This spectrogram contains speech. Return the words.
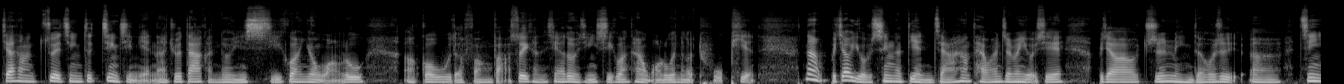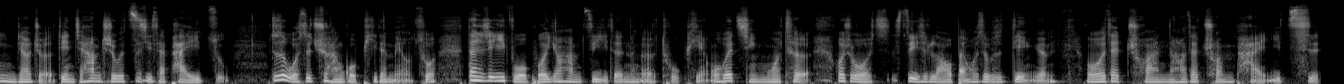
加上最近这近几年呢、啊，就大家可能都已经习惯用网络啊购物的方法，所以可能现在都已经习惯看网络那个图片。那比较有心的店家，像台湾这边有些比较知名的或是呃经营比较久的店家，他们就是会自己再拍一组。就是我是去韩国批的没有错，但是衣服我不会用他们自己的那个图片，我会请模特，或者我自己是老板，或者我是店员，我会再穿，然后再穿拍一次。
